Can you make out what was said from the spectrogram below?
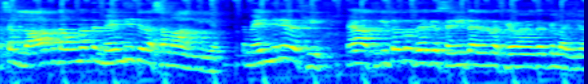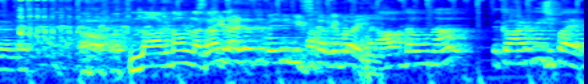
ਅੱਛਾ ਲਾਕਡਾਊਨ ਨਾਲ ਤੇ ਮਹਿੰਦੀ ਤੇ ਰਸਮ ਆ ਗਈ ਹੈ। ਤੇ ਮਹਿੰਦੀ ਨਹੀਂ ਰੱਖੀ। ਮੈਂ ਹੱਥ ਕੀਤਾ ਤਾਂ ਉੱਥੇ ਕਿ ਸੈਨੀਟਾਈਜ਼ਰ ਰੱਖਿਆ ਹੋਇਆ ਕਰਕੇ ਲਾਈ ਜਾਂਦਾ ਲਾਕਡਾਊਨ ਲੱਗਾ ਤੇ ਸੈਨੀਟਾਈਜ਼ਰ ਚ ਮਹਿੰਦੀ ਮਿਕਸ ਕਰਕੇ ਬਣਾਈ। ਲਾਕਡਾਊਨ ਆ ਤੇ ਕਾਰਡ ਨਹੀਂ ਛਪਾਏ।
